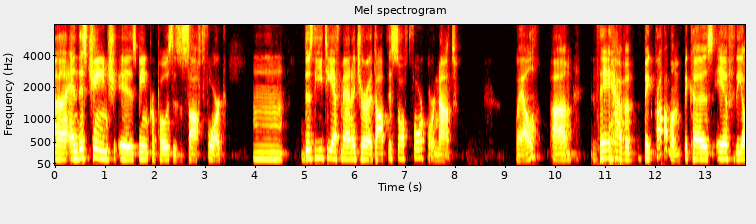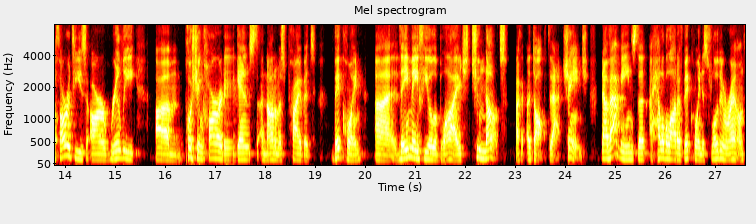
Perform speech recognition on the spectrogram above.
Uh, and this change is being proposed as a soft fork. Mm, does the ETF manager adopt this soft fork or not? Well, um, they have a big problem because if the authorities are really um, pushing hard against anonymous private Bitcoin, uh, they may feel obliged to not adopt that change. Now, that means that a hell of a lot of Bitcoin is floating around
